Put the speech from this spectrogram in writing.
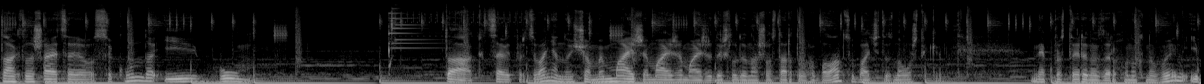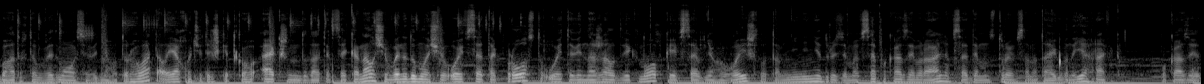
Так, залишається секунда і бум. Так, це відпрацювання. Ну і що, ми майже, майже, майже дійшли до нашого стартового балансу. Бачите, знову ж таки, непростий ринок за рахунок новин, і багато хто відмовився від нього торгувати, але я хочу трішки такого екшену додати в цей канал, щоб ви не думали, що ой, все так просто, ой, то він нажав дві кнопки і все в нього вийшло. Там ні-ні ні, друзі, ми все показуємо реально, все демонструємо саме так, як воно є. Графік показує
